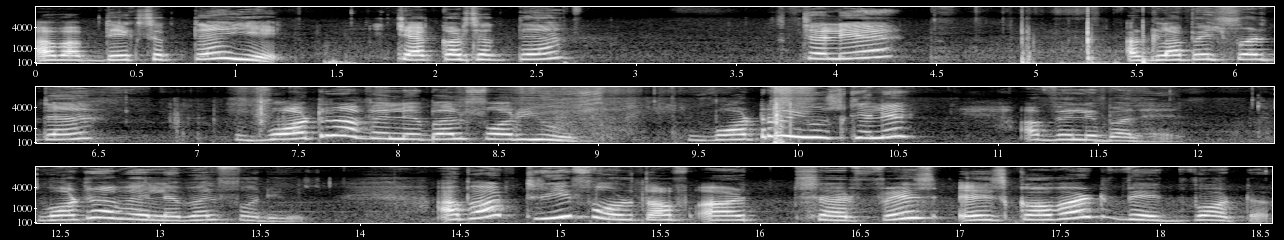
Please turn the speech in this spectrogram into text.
अब आप देख सकते हैं, ये चेक कर सकते हैं। चलिए, अगला पेज पढ़ते हैं। Water available for use water use के लिए अवेलेबल है। Water available for use about three fourth of earth surface is covered with water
